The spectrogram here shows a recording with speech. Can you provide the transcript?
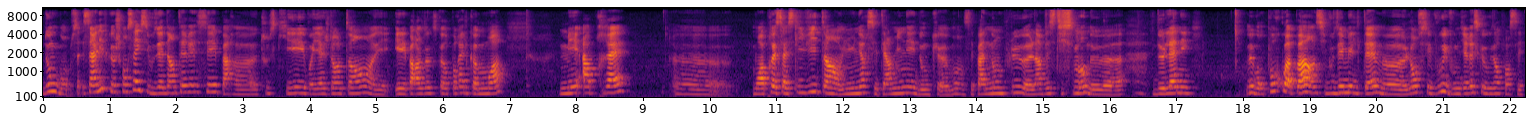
Donc bon, c'est un livre que je conseille si vous êtes intéressé par euh, tout ce qui est voyage dans le temps et, les paradoxes corporels comme moi. Mais après, euh, bon après ça se lit vite, hein, en une heure c'est terminé, donc bon c'est pas non plus l'investissement de, de l'année. Mais bon, pourquoi pas, hein, si vous aimez le thème, lancez-vous et vous me direz ce que vous en pensez.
